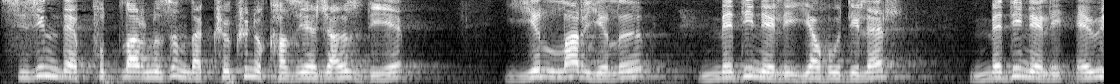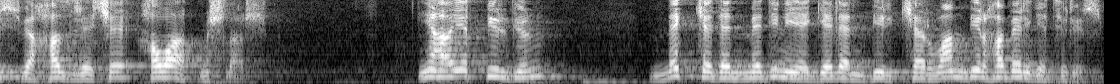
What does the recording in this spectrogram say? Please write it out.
sizin de putlarınızın da kökünü kazıyacağız diye yıllar yılı Medineli Yahudiler Medineli Evüs ve Hazreç'e hava atmışlar. Nihayet bir gün Mekke'den Medine'ye gelen bir kervan bir haber getirir.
